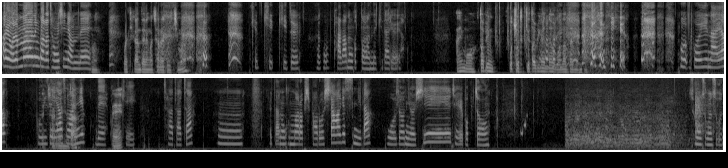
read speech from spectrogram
아니, 오랜만에 하는 거라 정신이 없네. 어. 멀티가 안 되는 건 잘 알고 있지만 키, 키, 키들 하고 바라는 것도 많네 기다려요. 아니 뭐 더빙 5초 듣게 더빙한다고 원한다면. 아니에요. 보, 보이나요? 보이세요 잘 보입니다. 소아님? 네, 네. 오케이. 자자자. 음 일단은 군말 없이 바로 시작하겠습니다. 오전 10시 제일 법정. 수근수근수근.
